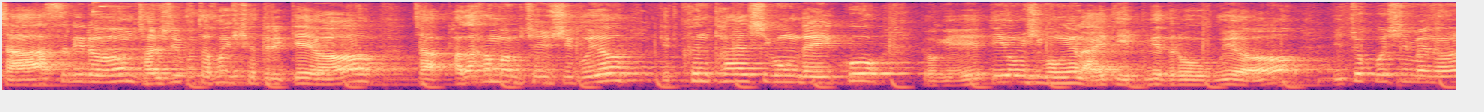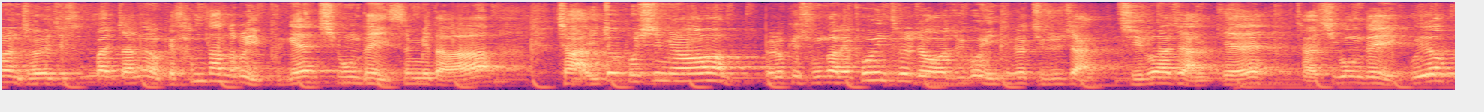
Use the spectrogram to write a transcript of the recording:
자, 쓰리룸 전실부터 소개시켜 드릴게요. 자, 바닥 한번 비춰주시고요. 큰 타일 시공돼 있고, 여기 띄움 시공에 라이트 이쁘게 들어오고요. 이쪽 보시면은 저희 집 선발장은 이렇게 3단으로 이쁘게 시공돼 있습니다. 자, 이쪽 보시면 이렇게 중간에 포인트를 줘가지고 인테리어 지루지 않, 지루하지 않게 잘 시공돼 있고요.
